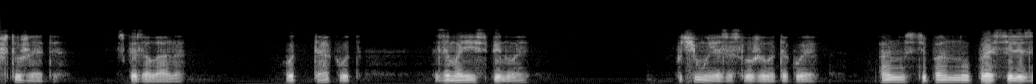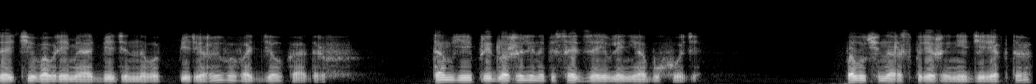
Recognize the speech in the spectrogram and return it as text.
что же это?» — сказала она. «Вот так вот, за моей спиной. Почему я заслужила такое?» Анну Степановну просили зайти во время обеденного перерыва в отдел кадров. Там ей предложили написать заявление об уходе. Получено распоряжение директора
